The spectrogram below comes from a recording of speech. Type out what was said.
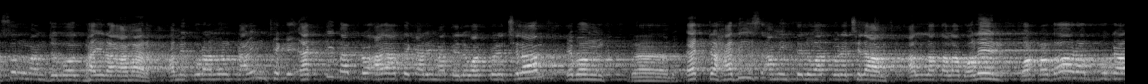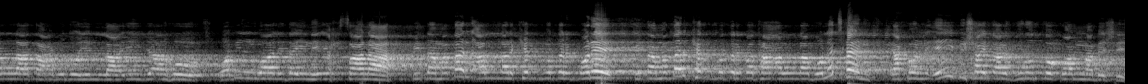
মুসলমান যুবক ভাইরা আমার, আমি কোরআনুল কারিম থেকে একটি মাত্র আয়াতে কারিমা তেলাওয়াত করেছিলাম এবং একটা হাদিস আমি তেলাওয়াত করেছিলাম। আল্লাহ তাআলা বলেন পিতামাতার আল্লাহর পরে, পিতামাতার কথা আল্লাহ বলেছেন, এখন এই বিষয়টার গুরুত্ব কম না বেশি?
